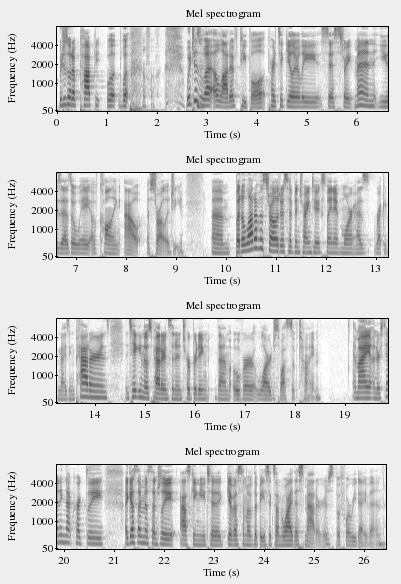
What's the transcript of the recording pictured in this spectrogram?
which is what a pop, what, what which is what a lot of people, particularly cis straight men, use as a way of calling out astrology. Um, but a lot of astrologists have been trying to explain it more as recognizing patterns and taking those patterns and interpreting them over large swaths of time. Am I understanding that correctly? I guess I'm essentially asking you to give us some of the basics on why this matters before we dive in.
